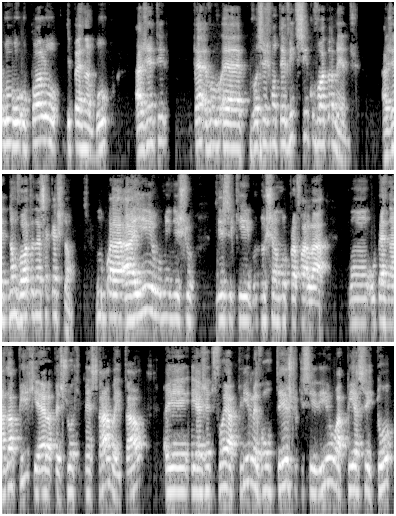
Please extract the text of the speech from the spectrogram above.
o, o, polo de Pernambuco, a gente é, é vocês vão ter 25 votos a menos. A gente não vota nessa questão. Aí o ministro disse que nos chamou para falar com o Bernardo Api, que era a pessoa que pensava e tal, e, e, a gente foi a Pi, levou um texto que seria, o Api aceitou,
